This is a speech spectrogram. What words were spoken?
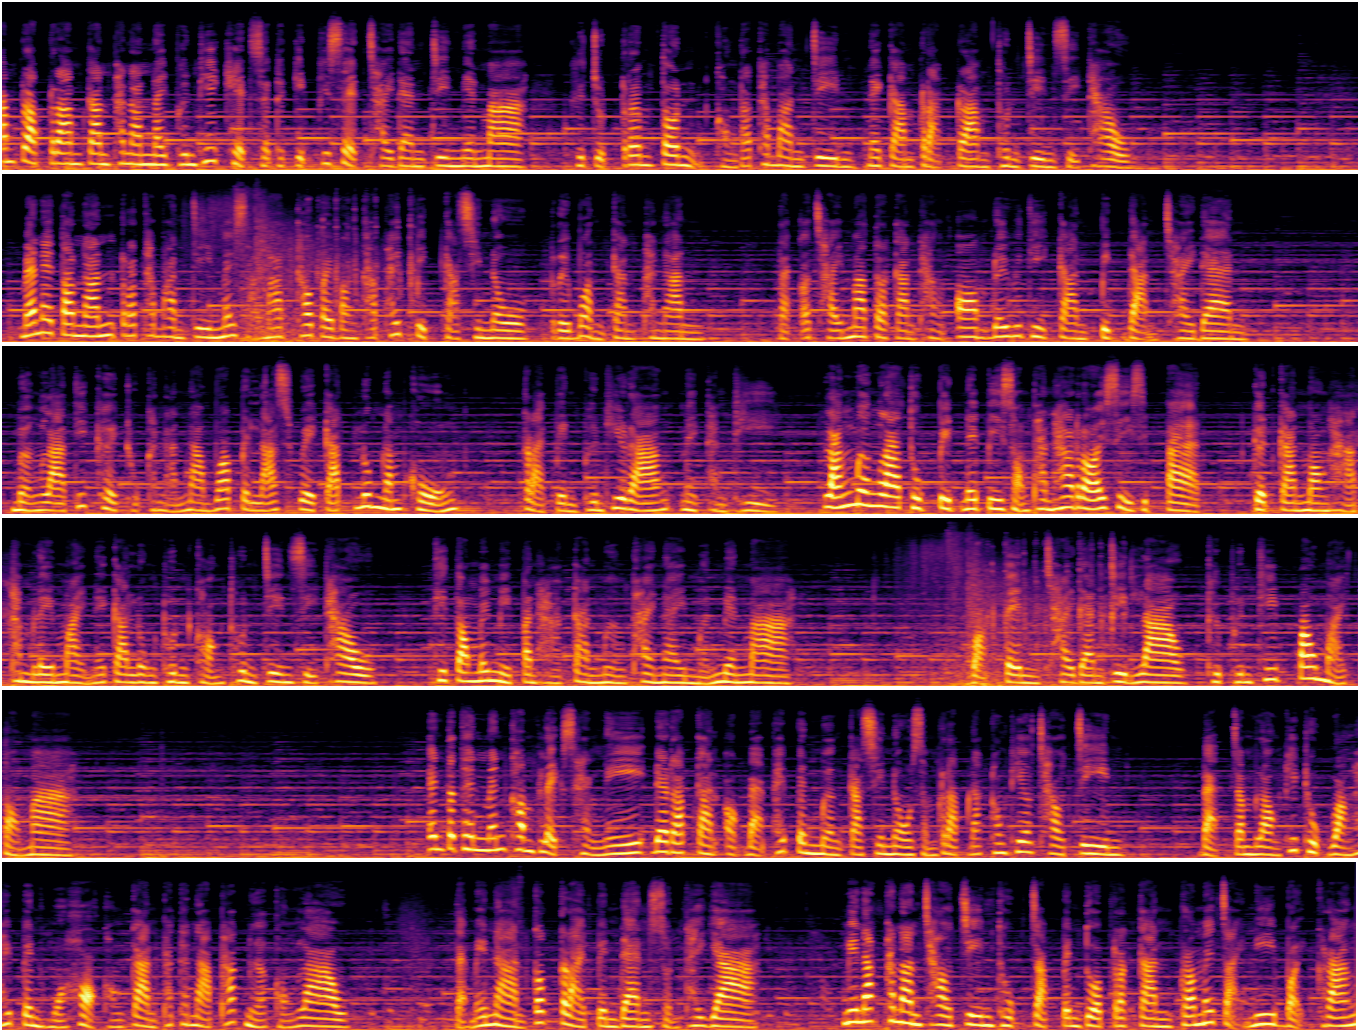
การปราบปรามการพนันในพื้นที่เขตเศรษฐกิจพิเศษชายแดนจีนเมียนมา คือจุดเริ่มต้นของรัฐบาลจีนในการปราบปรามทุนจีนสีเทา แม้ในตอนนั้นรัฐบาลจีนไม่สามารถเข้าไปบังคับให้ปิดคาสิโน หรือบ่อนการพนัน แต่ก็ใช้มาตรการทางอ้อมด้วยวิธีการปิดด่านชายแดน เมืองลาที่เคยถูกขนานนามว่าเป็นลาสเวกัสลุ่มน้ำโขงกลายเป็นพื้นที่ร้างในทันที หลังเมืองลาถูกปิดในปี 2548 เกิดการมองหาทำเลใหม่ในการลงทุนของทุนจีนสีเทา ที่ต้องไม่มีปัญหาการเมืองภายในเหมือนเมียนมาบอดเต็นชายแดนจีนลาว คือพื้นที่เป้าหมายต่อมา Entertainment Complex แห่งนี้ได้รับการออกแบบให้เป็นเมืองคาสิโนสำหรับนักท่องเที่ยวชาวจีน แบบจำลองที่ถูกวางให้เป็นหัวหอกของการพัฒนาภาคเหนือของลาว แต่ไม่นานก็กลายเป็นแดนสนธยา มีนักพนันชาวจีนถูกจับเป็นตัวประกัน เพราะไม่จ่ายหนี้บ่อยครั้ง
